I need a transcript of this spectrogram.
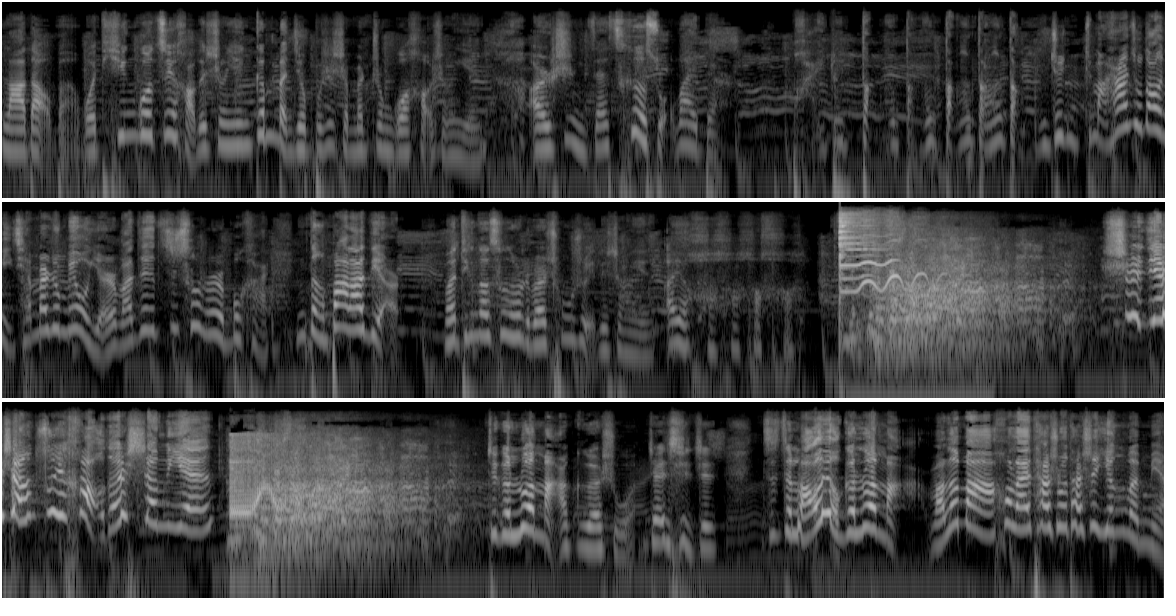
拉倒吧，我听过最好的声音根本就不是什么中国好声音，而是你在厕所外边排队等等等等等，你就马上就到你前面就没有人，完这这厕所也不开，你等半拉点儿，完听到厕所里边冲水的声音，哎呦，好好好好，世界上最好的声音。这个乱码哥说：“这这这这这老有个乱码，完了吧？后来他说他是英文名。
